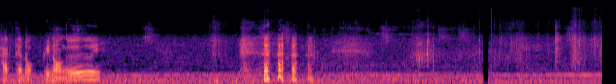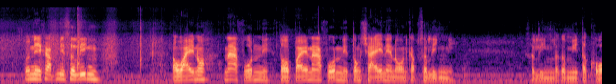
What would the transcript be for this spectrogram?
คักแต่ดอกพี่น้องเอ้ยตัวนี้ครับมีสลิง เอาไว้เนาะหน้าฝนนี่ต่อไปหน้าฝนนี่ต้องใช้แน่นอนครับสลิงนี่สลิงแล้วก็มีตะขอ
